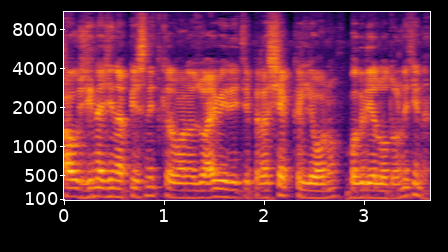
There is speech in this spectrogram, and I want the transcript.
હાવ ઝીના ઝીના પીસ નથી કરવાના જો આવી રીતે પહેલાં શેક કરી લેવાનો. બગડેલો તો નથી ને?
